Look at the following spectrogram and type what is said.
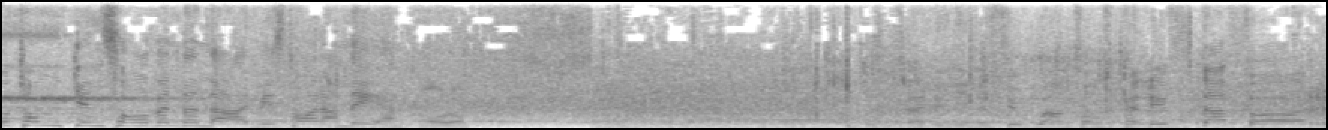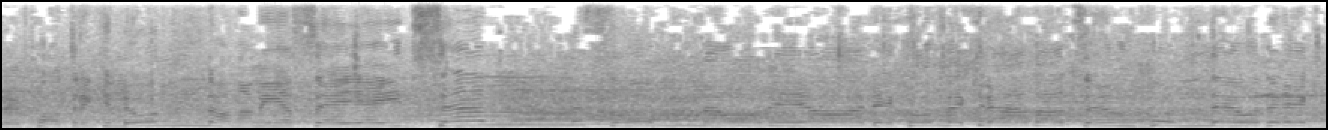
och Tomkins har väl den där, visst har han det? Ja då. Så är det Linus Johansson som kan lyfta för Patrik Lund. Han har med sig Ejdsell som avgör. Det kommer krävas en sjunde och direkt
